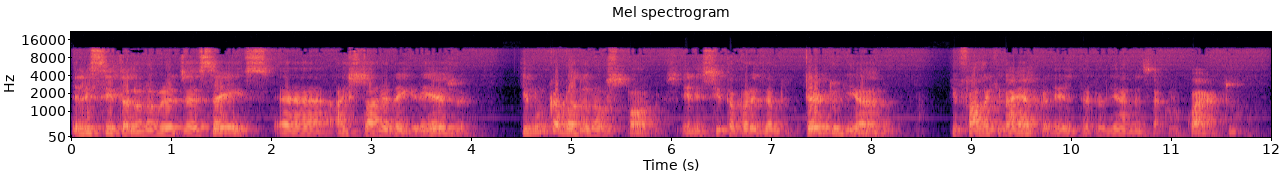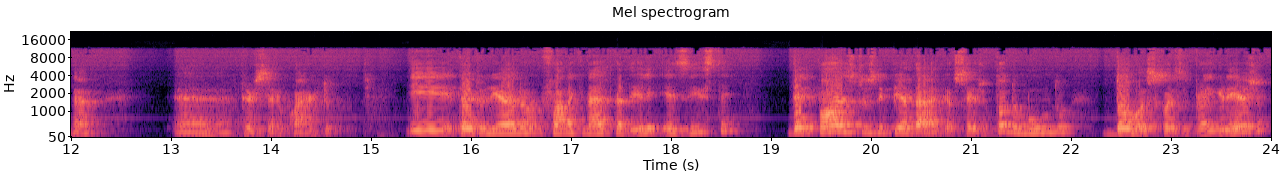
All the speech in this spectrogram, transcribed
Ele cita no número 16 é, a história da igreja que nunca abandonou os pobres. Ele cita, por exemplo, Tertuliano, que fala que na época dele, Tertuliano no século IV, né? É, terceiro, quarto, e Tertuliano fala que na época dele existem depósitos de piedade, ou seja, todo mundo doa as coisas para a igreja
